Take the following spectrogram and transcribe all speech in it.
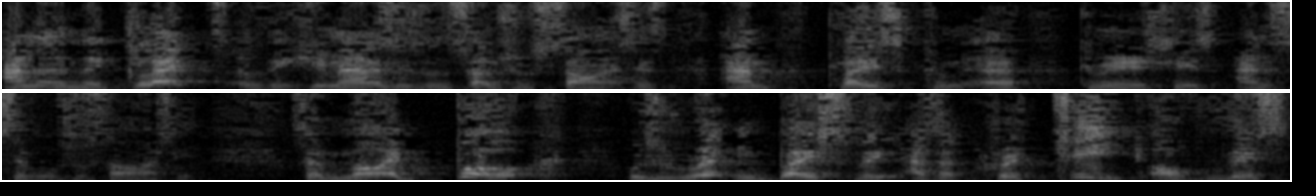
and the neglect of the humanities and social sciences and place com- uh, communities and civil society. So my book was written basically as a critique of this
